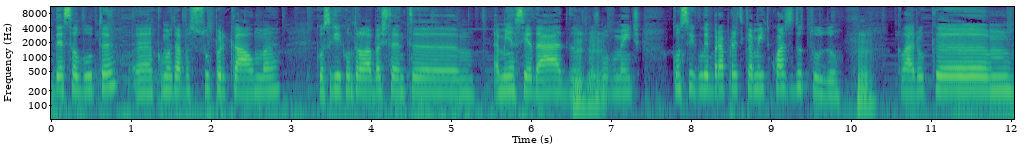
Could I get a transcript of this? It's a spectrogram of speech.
dessa luta, ah, como eu estava super calma, consegui controlar bastante ah, a minha ansiedade, os meus movimentos, consigo lembrar praticamente quase de tudo. Hum. Claro que hum,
